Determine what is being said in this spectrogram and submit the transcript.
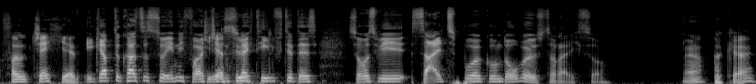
Von Tschechien. Ich glaube, du kannst es so ähnlich vorstellen. Vielleicht hilft dir das sowas wie Salzburg und Oberösterreich so. Ja. Okay.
